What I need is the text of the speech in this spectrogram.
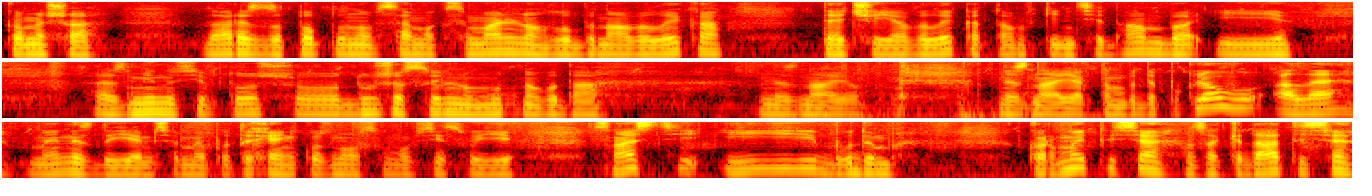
комиша. Зараз затоплено все максимально, глибина велика, течія велика, там в кінці дамба і е, з мінусів то, що дуже сильно мутна вода. Не знаю, не знаю, як там буде по кльову, але ми не здаємося. Ми потихеньку зносимо всі свої снасті і будемо кормитися, закидатися.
